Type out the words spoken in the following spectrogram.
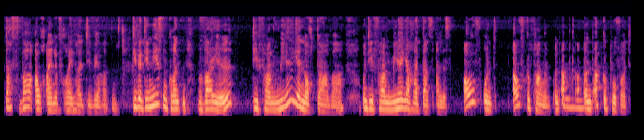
das war auch eine Freiheit, die wir hatten, die wir genießen konnten, weil die Familie noch da war und die Familie hat das alles auf und aufgefangen und, ab, und abgepuffert.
